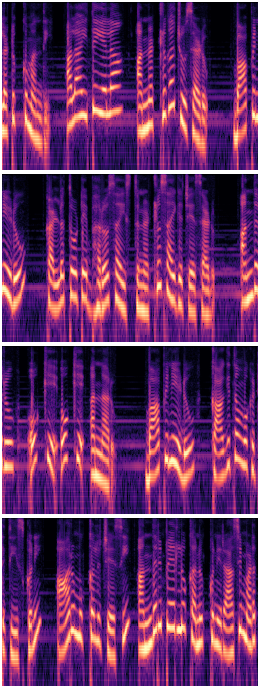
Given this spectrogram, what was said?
లటుక్కుమంది. అలా అయితే ఎలా? అన్నట్లుగా చూశాడు. బాపినీడు కళ్ళతోటే భరోసా ఇస్తున్నట్లు సైగ చేశాడు. అందరూ ఓకే ఓకే అన్నారు. బాపినీడు కాగితం ఒకటి తీసుకుని ఆరు ముక్కలు చేసి అందరి పేర్లు కనుక్కుని రాసి మడత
